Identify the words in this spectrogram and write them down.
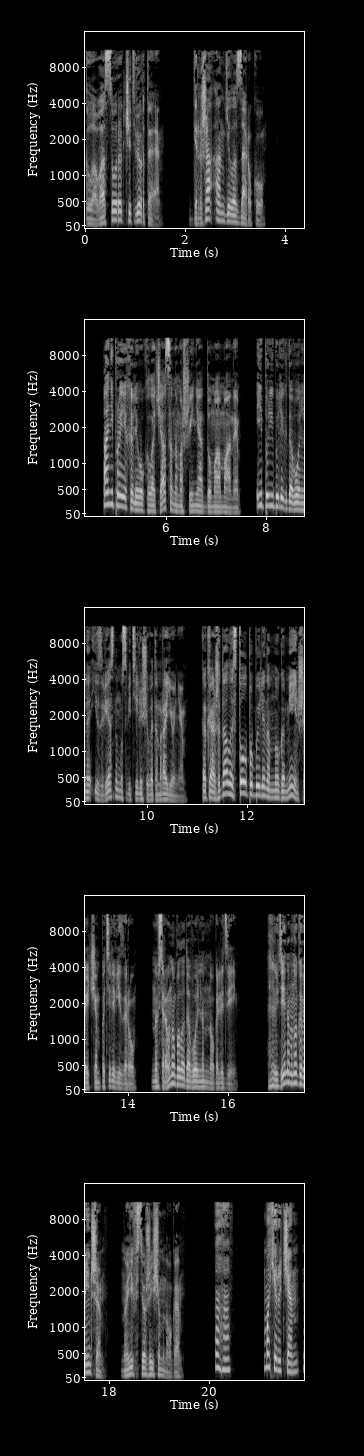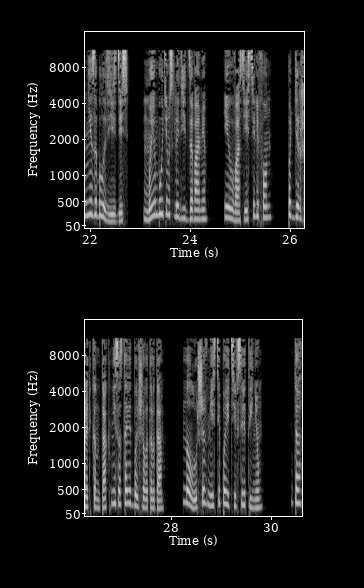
Глава 44. Держа ангела за руку. Они проехали около часа на машине от дома Аманы и прибыли к довольно известному святилищу в этом районе. Как и ожидалось, толпы были намного меньше, чем по телевизору, но все равно было довольно много людей. Людей намного меньше, но их все же еще много. Ага. Махиру-чан, не заблуди здесь. Мы будем следить за вами. И у вас есть телефон. Поддержать контакт не составит большого труда но лучше вместе пойти в святыню. Да.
